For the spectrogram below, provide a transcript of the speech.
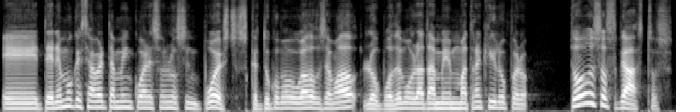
Eh, tenemos que saber también cuáles son los impuestos, que tú como abogado, José Amado, lo podemos hablar también más tranquilo, pero todos esos gastos,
